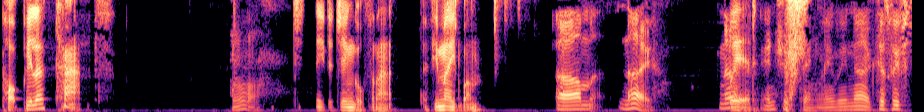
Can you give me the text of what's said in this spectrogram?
Popular Tat. Oh. Need a jingle for that. Have you made one? Um, no. No. Weird. Interestingly, we know because we've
